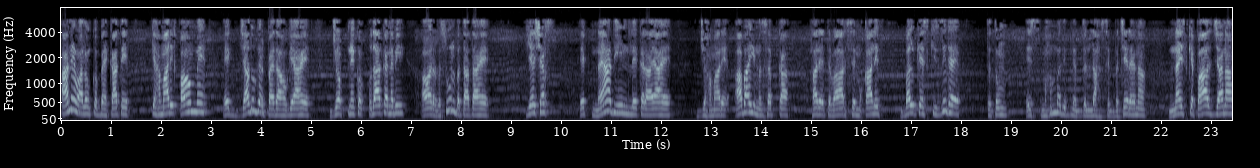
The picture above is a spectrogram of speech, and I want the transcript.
آنے والوں کو بہکاتے کہ ہماری قوم میں ایک جادوگر پیدا ہو گیا ہے جو اپنے کو خدا کا نبی اور رسول بتاتا ہے۔ یہ شخص ایک نیا دین لے کر آیا ہے جو ہمارے آبائی مذہب کا ہر اعتبار سے مخالف، بلکہ اس کی ضد ہے۔ تو تم اس محمد ابن عبداللہ سے بچے رہنا، نہ اس کے پاس جانا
